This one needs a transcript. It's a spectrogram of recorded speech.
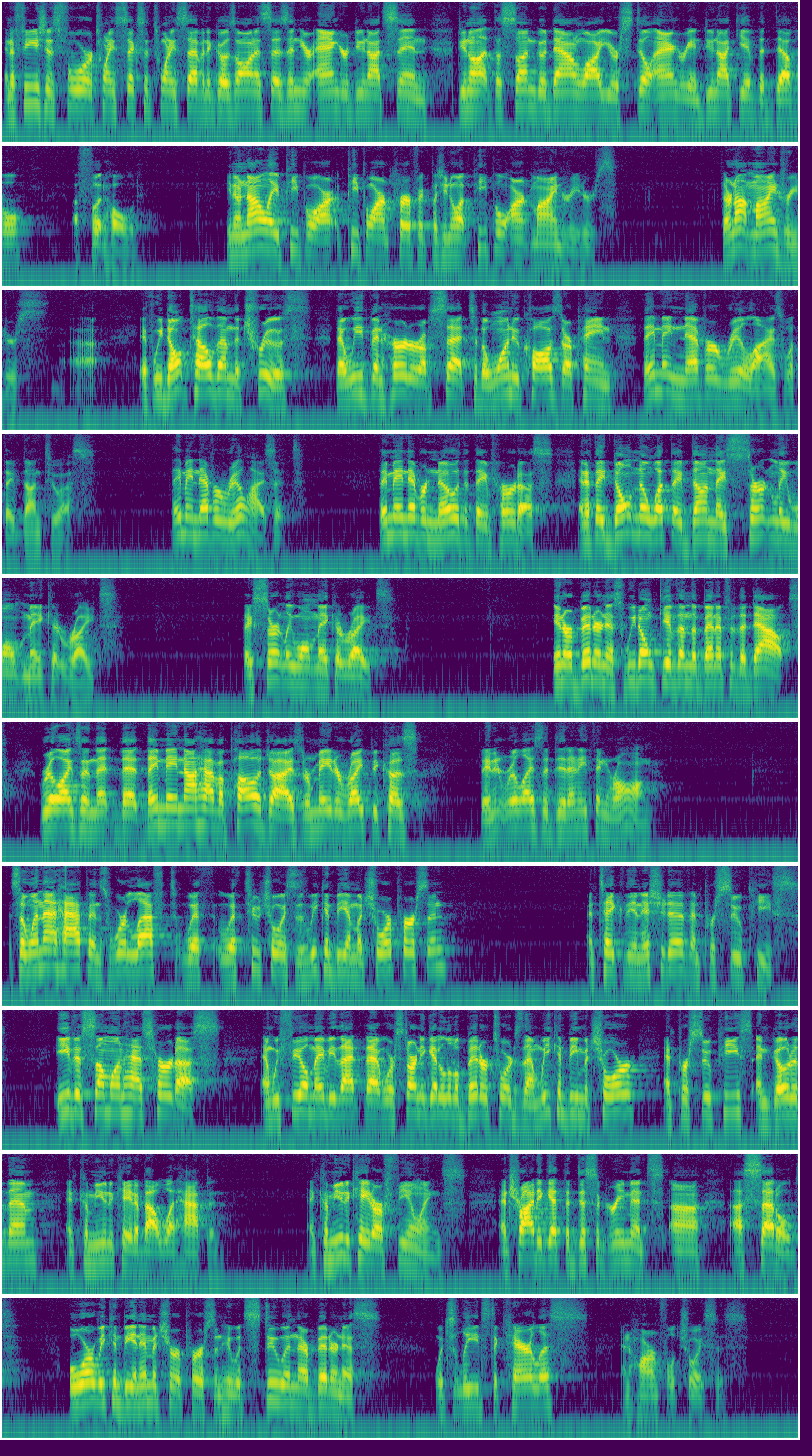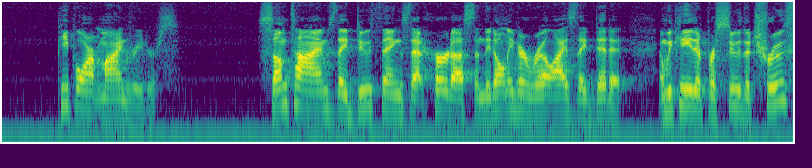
In Ephesians 4 26 and 27, it goes on and says, In your anger, do not sin. Do not let the sun go down while you're still angry, and do not give the devil a foothold. You know, not only people, are, people aren't perfect, but you know what? People aren't mind readers. They're not mind readers. Uh, if we don't tell them the truth that we've been hurt or upset to the one who caused our pain, they may never realize what they've done to us. They may never realize it. They may never know that they've hurt us. And if they don't know what they've done, they certainly won't make it right. They certainly won't make it right. In our bitterness, we don't give them the benefit of the doubt, realizing that, that they may not have apologized or made it right because they didn't realize they did anything wrong. So when that happens, we're left with, with two choices. We can be a mature person and take the initiative and pursue peace. Even if someone has hurt us and we feel maybe that, that we're starting to get a little bitter towards them, we can be mature and pursue peace and go to them and communicate about what happened and communicate our feelings and try to get the disagreement uh, uh, settled. Or we can be an immature person who would stew in their bitterness, which leads to careless and harmful choices. People aren't mind readers. Sometimes they do things that hurt us and they don't even realize they did it. And we can either pursue the truth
